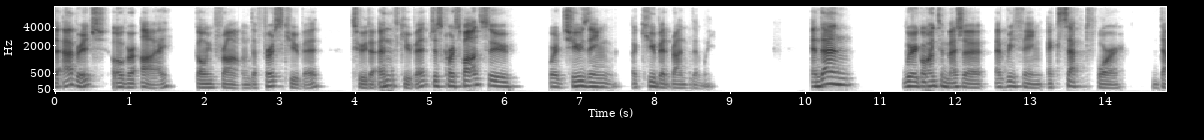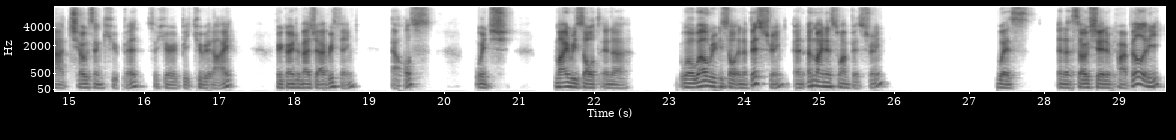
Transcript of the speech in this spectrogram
the average over i going from the first qubit to the nth qubit just corresponds to we're choosing a qubit randomly. And then we're going to measure everything except for that chosen qubit. So here it'd be qubit i. We're going to measure everything else, which might result in a will well result in a bit string, an n minus one bit string with an associated probability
